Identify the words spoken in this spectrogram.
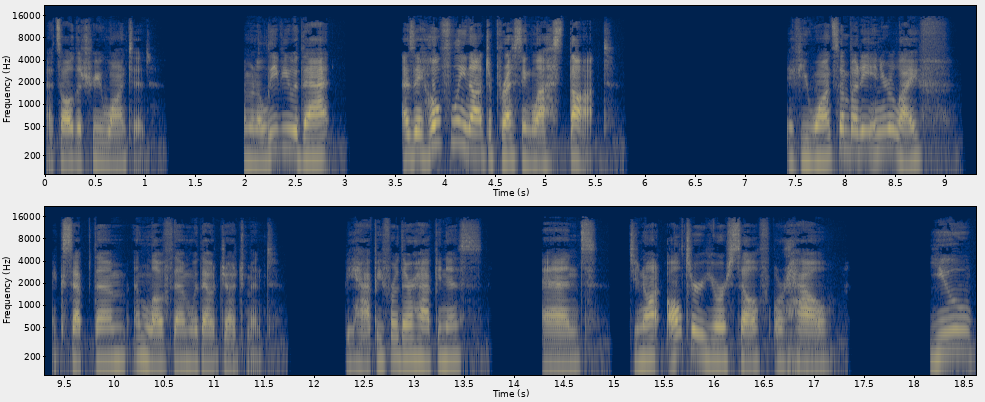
That's all the tree wanted. I'm going to leave you with that as a hopefully not depressing last thought. If you want somebody in your life, accept them and love them without judgment. Be happy for their happiness and do not alter yourself or how you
